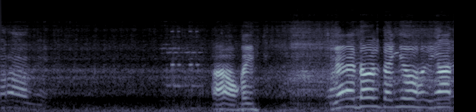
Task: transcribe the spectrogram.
Marami. Ah, okay. Sige, Idol. Thank you. Ingat.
